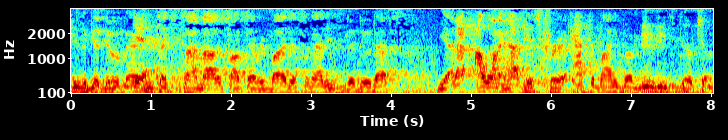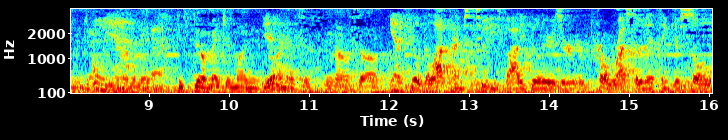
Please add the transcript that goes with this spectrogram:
he's a good dude, man. Yeah. He takes the time out to talk to everybody, this and that. He's a good dude. That's yeah. That, I want to have his career after bodybuilding because he's still killing the game. Oh, You know what I mean? He's still making money Yeah. doing this. You know, so Yeah, I feel like a lot of times too, these bodybuilders or, or pro wrestlers, I think they're so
